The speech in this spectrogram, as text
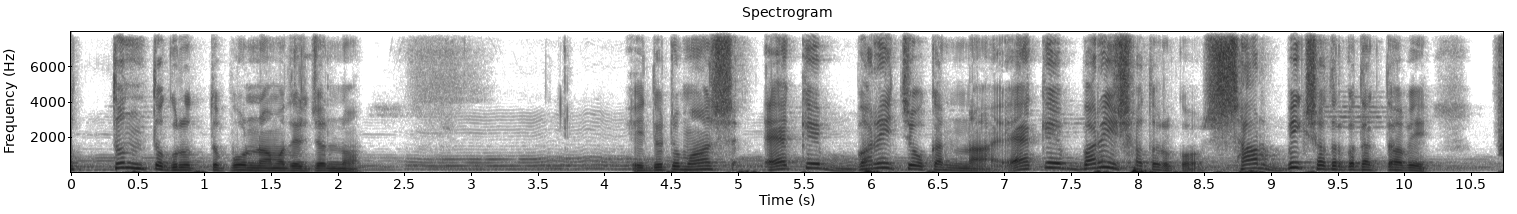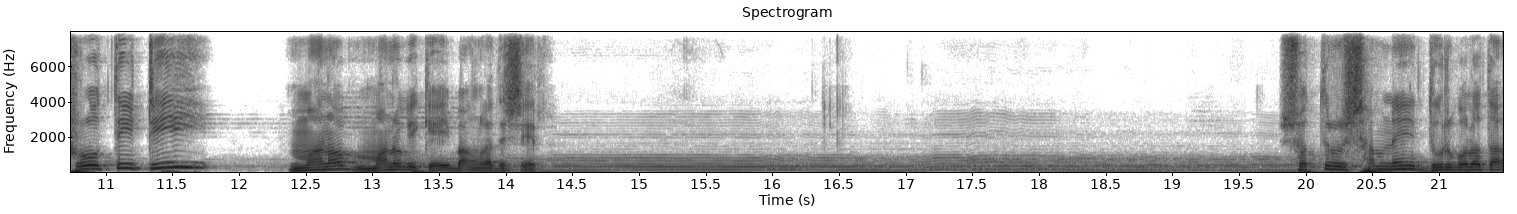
অত্যন্ত গুরুত্বপূর্ণ আমাদের জন্য। এই দুটো মাস একেবারেই চৌকান্না, একেবারেই সতর্ক, সার্বিক সতর্ক থাকতে হবে। প্রতিটি মানব মানবিক এই বাংলাদেশের শত্রুর সামনে দুর্বলতা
